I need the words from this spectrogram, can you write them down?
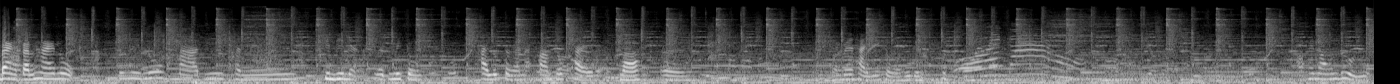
แบ่งกันให้ลูกจะมีรูปมาที่คันนี้กินที่เนี่ยแล้วจะมีตรงถ่ายรูปตรงนั้นนะความโชคชัยเนี่ยเหรอ เออ ไม่ถ่ายยิ่งส่งมาให้ดูโอ้ยไม่กล้าเอาให้น้องดูลูก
